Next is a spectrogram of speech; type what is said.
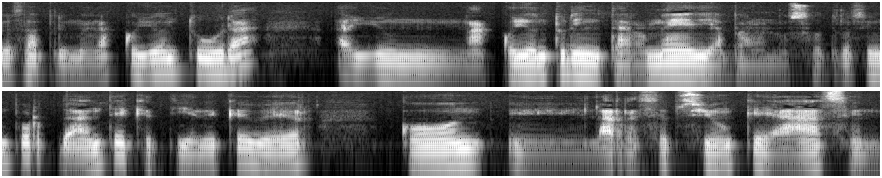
esa primera coyuntura, hay una coyuntura intermedia para nosotros importante que tiene que ver con eh, la recepción que hacen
